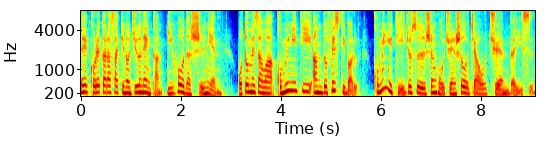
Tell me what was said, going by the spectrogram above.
え、これから先の10年間、以后的十年、乙女座はコミュニティフェスティバル。Community 就是生活圈、社交圈的意思，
